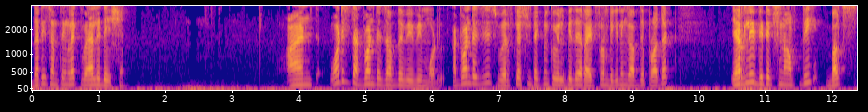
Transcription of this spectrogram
that is something like validation. And what is the advantage of the VV model? Advantage is verification technique will be there right from beginning of the project. Early detection of the bugs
